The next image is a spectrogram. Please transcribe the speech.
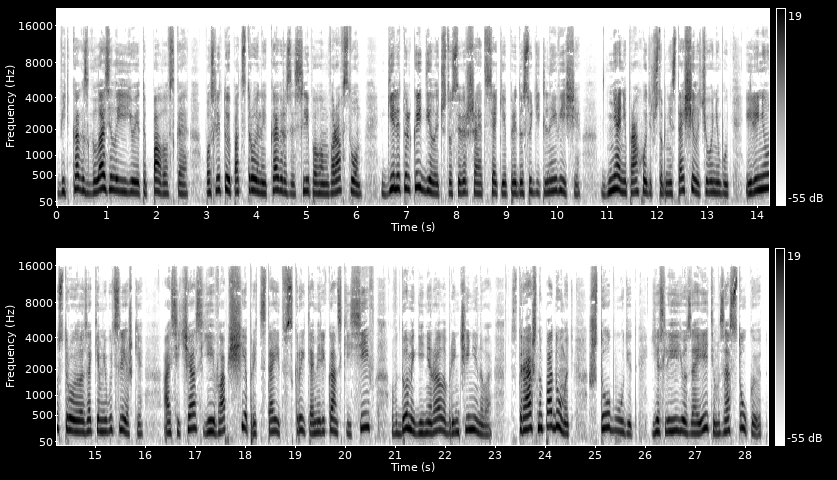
ведь как сглазила ее эта Павловская после той подстроенной каверзы с липовым воровством. Геля только и делает, что совершает всякие предосудительные вещи — Дня не проходит, чтобы не стащила чего-нибудь или не устроила за кем-нибудь слежки. А сейчас ей вообще предстоит вскрыть американский сейф в доме генерала Бринчанинова. Страшно подумать, что будет, если ее за этим застукают.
